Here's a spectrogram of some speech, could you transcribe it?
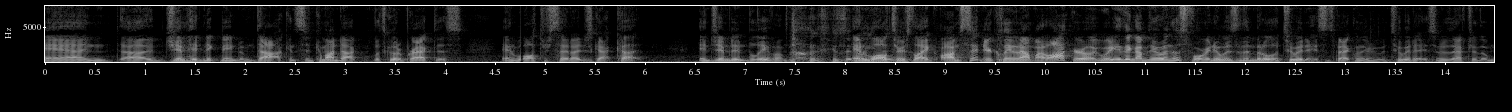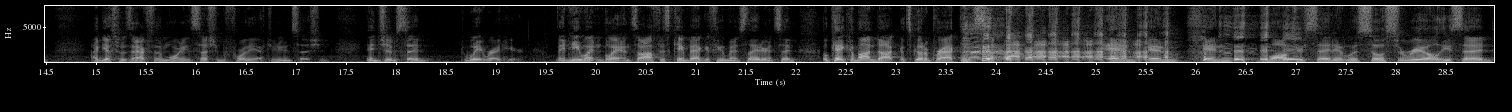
And uh, Jim had nicknamed him Doc and said, "Come on, Doc, let's go to practice." And Walter said, "I just got cut." And Jim didn't believe him. Said, "No, and you Walter's like, oh, "I'm sitting here cleaning out my locker. Like, what do you think I'm doing this for?" And it was in the middle of two a days. It's back when they were doing two a days. And it was after the, I guess it was after the morning session before the afternoon session. And Jim said, "Wait right here." And he went in Blanton's office, came back a few minutes later, and said, "Okay, come on, Doc, let's go to practice." and and and Walter said it was so surreal. He said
